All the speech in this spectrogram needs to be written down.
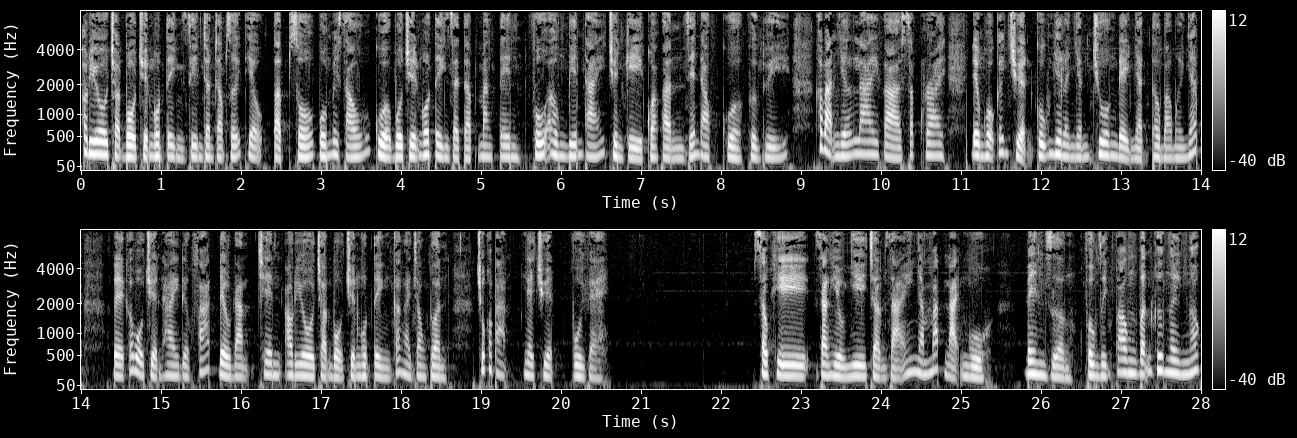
Audio chọn bộ truyện ngôn tình xin trân trọng giới thiệu tập số 46 của bộ truyện ngôn tình giải tập mang tên Phú ông biến thái truyền kỳ qua phần diễn đọc của Phương Thúy. Các bạn nhớ like và subscribe để ủng hộ kênh truyện cũng như là nhấn chuông để nhận thông báo mới nhất về các bộ truyện hay được phát đều đặn trên audio chọn bộ truyện ngôn tình các ngày trong tuần. Chúc các bạn nghe truyện vui vẻ. Sau khi Giang Hiểu Nhi chậm rãi nhắm mắt lại ngủ, bên giường Phùng Dịch Phong vẫn cứ ngây ngốc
